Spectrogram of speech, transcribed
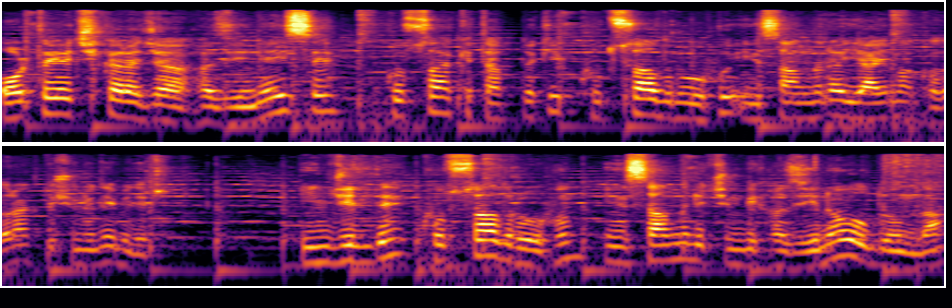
Ortaya çıkaracağı hazine ise kutsal kitaptaki kutsal ruhu insanlara yaymak olarak düşünülebilir. İncil'de kutsal ruhun insanlar için bir hazine olduğundan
